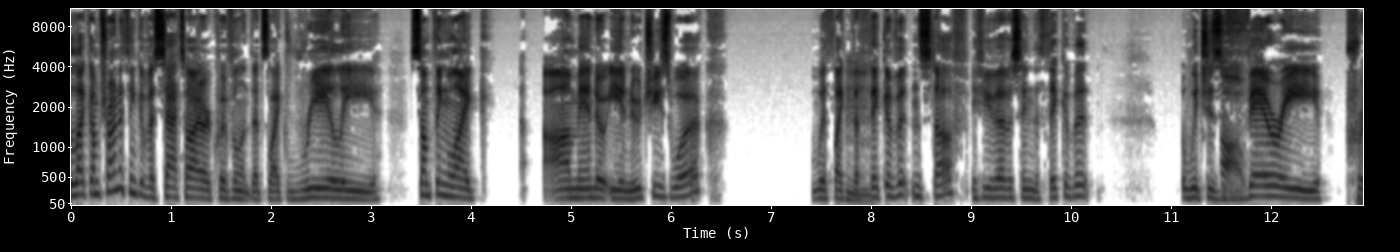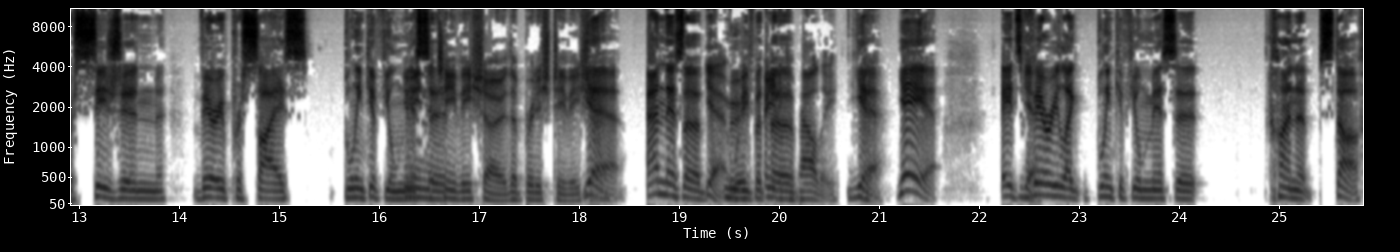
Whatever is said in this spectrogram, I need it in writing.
Like I'm trying to think of a satire equivalent that's like really something like Armando Iannucci's work with like the Hmm. thick of it and stuff. If you've ever seen the thick of it, which is Oh. very precision, very precise. Blink if you'll miss it. The. TV show, the British TV show? Yeah, and there's a yeah. movie, but Peter the Capaldi. yeah, yeah, yeah. It's Yeah. very like blink if you'll miss it kind of stuff.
